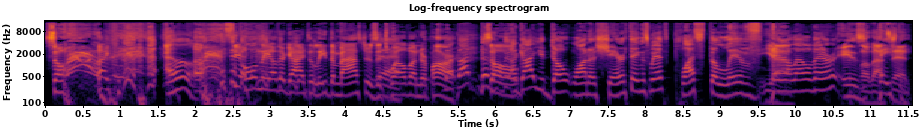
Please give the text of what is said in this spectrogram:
So like Oh, it's the only other guy to lead the Masters at 12 under par. That- that- so a guy you don't want to share things with, plus the LIV Yeah. parallel there is Well, that's tasty. it.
